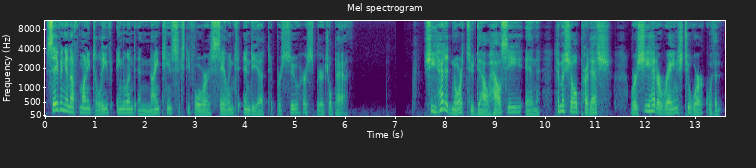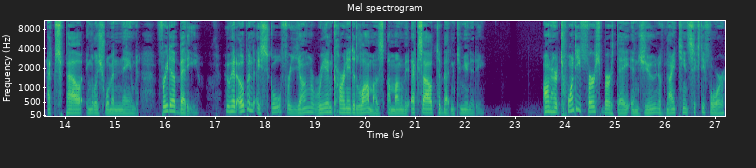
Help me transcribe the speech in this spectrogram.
saving enough money to leave England in 1964, sailing to India to pursue her spiritual path. She headed north to Dalhousie in Himachal Pradesh, where she had arranged to work with an expat Englishwoman named Frida Bedi who had opened a school for young reincarnated lamas among the exiled Tibetan community. On her 21st birthday in June of 1964,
